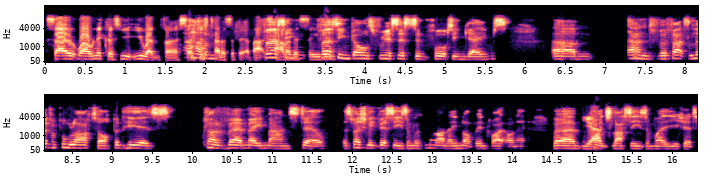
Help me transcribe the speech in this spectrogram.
so, well, Nicholas, you, you went first, so just Um, tell us a bit about Salah 13, this season. 13 goals, 3 assists in 14 games. Um, and the fact that Liverpool are top and he is kind of their main man still, especially this season with Mane not being quite on it. There are Yeah. points last season where you could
